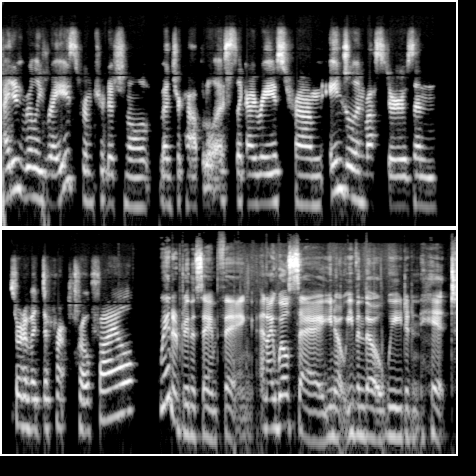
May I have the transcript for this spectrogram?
I didn't really raise from traditional venture capitalists. Like I raised from angel investors and sort of a different profile. We ended up doing the same thing. And I will say, you know, even though we didn't hit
